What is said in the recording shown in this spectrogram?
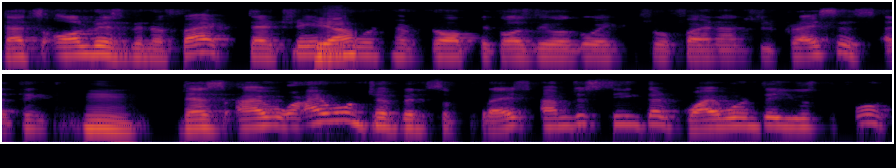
That's always been a fact. Their training Yeah. wouldn't have dropped because they were going through financial crisis. I think Hmm. there's I I wouldn't have been surprised. I'm just seeing that why weren't they used before?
